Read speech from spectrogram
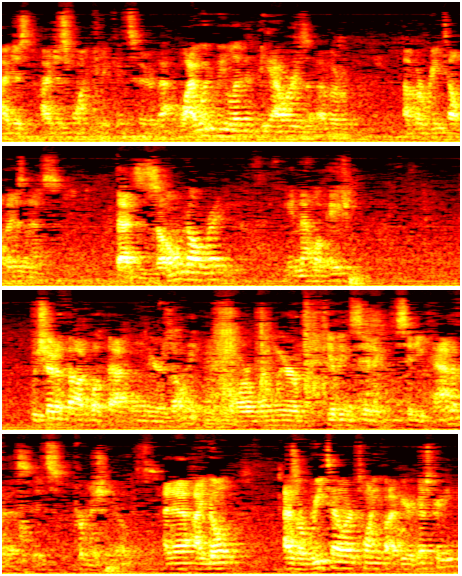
I just, I just want you to consider that. Why would we limit the hours of a, of a retail business that's zoned already in that location? We should have thought about that when we were zoning, or when we were giving city, city cannabis its permission notice. And I I don't, as a retailer, 25-year history,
